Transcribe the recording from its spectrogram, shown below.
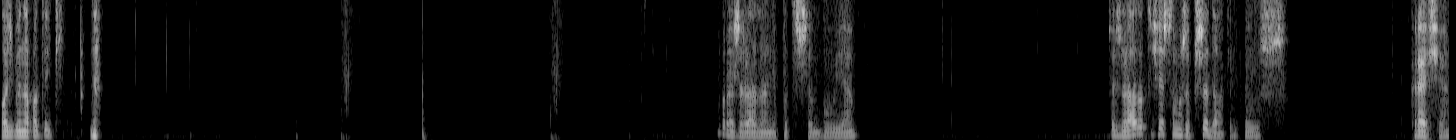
Choćby na patyki. Dobra, żelaza nie potrzebuję. Czy żelazo to się jeszcze może przyda, tylko już kresie.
